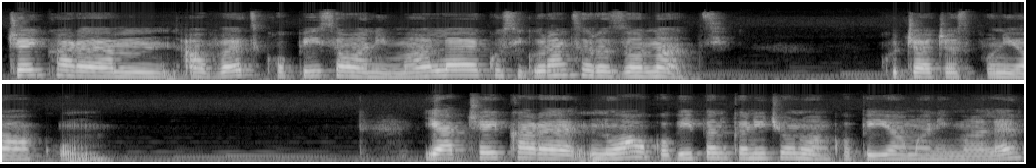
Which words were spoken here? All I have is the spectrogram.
Cei care um, aveți copii sau animale, cu siguranță rezonați cu ceea ce spun eu acum. Iar cei care nu au copii, pentru că nici eu nu am copii, eu am animale,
